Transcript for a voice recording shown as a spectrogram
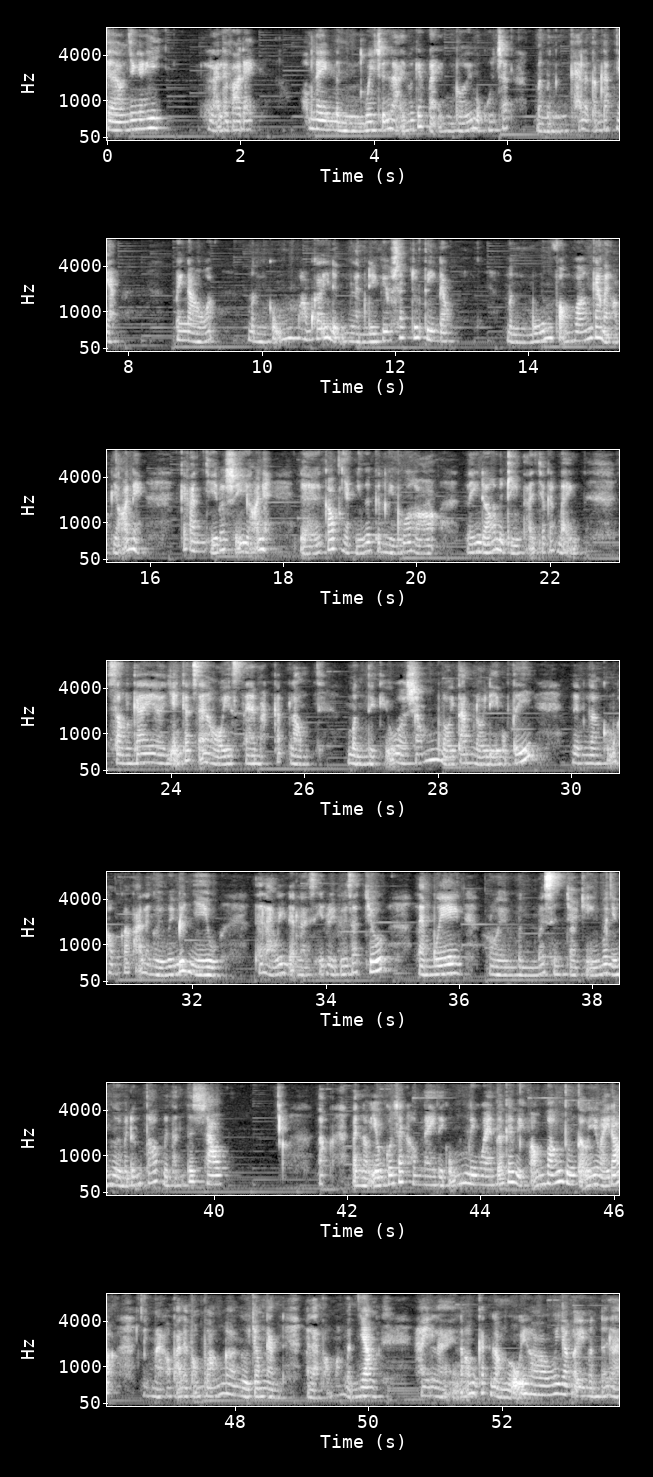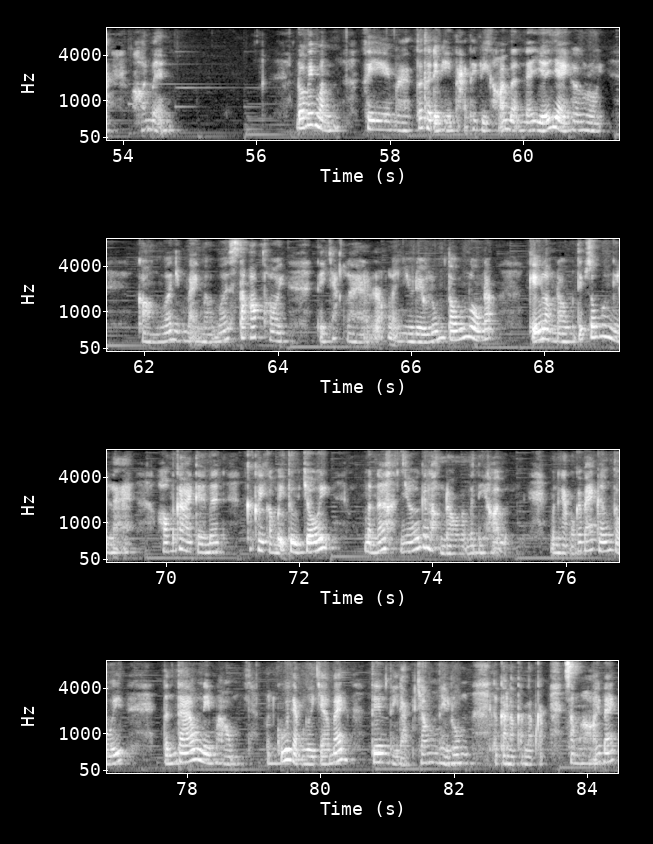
Chào Nhân Nhân Y Lại là vào đây. Hôm nay mình quay trở lại với các bạn với một cuốn sách mà mình khá là tâm đắc nha. Ban đầu á, mình cũng không có ý định làm review sách trước tiên đâu. Mình muốn phỏng vấn các bạn học giỏi nè Các anh chị bác sĩ giỏi nè Để cóp nhặt những cái kinh nghiệm của họ Lấy đó mình truyền tải cho các bạn. Xong cái ờ, giãn cách xã hội xa mặt cách lòng mình thì kiểu ờ, sống nội tâm nội địa một tí nên ngân cũng không có phải là người quen biết nhiều. Thế là quyết định là sẽ review sách trước làm quen rồi mình mới xin trò chuyện với những người mà đứng top về thành tích sau. Vâng, và nội dung cuốn sách hôm nay thì cũng liên quan tới cái việc phỏng vấn tương tự như vậy đó. Nhưng mà không phải là phỏng vấn ờ, người trong ngành mà là phỏng vấn bệnh nhân. Hay là nói một cách gần gũi hơn với dân y mình đó là hỏi bệnh đối với mình, khi mà tới thời điểm hiện tại thì việc hỏi bệnh đã dễ dàng hơn rồi. Còn với những bạn mà mới start up thôi, thì chắc là rất là nhiều điều lúng túng luôn đó. Kiểu lần đầu mình tiếp xúc với người lạ, không có ai kề bên, có khi còn bị từ chối. Mình á, nhớ cái lần đầu mà mình đi hỏi mình gặp một cái bác lớn tuổi, tỉnh táo, niêm hồng. Mình cúi gặp người chào bác, tim thì đập, chân thì run, lập cập lập cập lập cập. Xong hỏi bác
